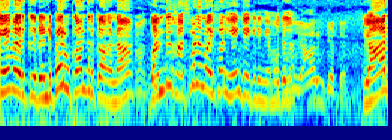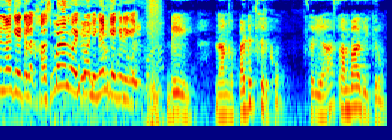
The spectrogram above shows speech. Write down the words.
தேவை இருக்கு? ரெண்டு பேர் உட்கார்ந்து இருக்காங்கன்னா வந்து ஹஸ்பண்ட் அண்ட் ஒய்ஃபான் ஏன் கேக்குறீங்க முதல்ல? யாருன்னு கேட்டேன். யாரெல்லாம் கேட்கல ஹஸ்பண்ட் அண்ட் ஒய்ஃபா நீங்கன்னு கேக்குறீங்க? டேய் நாங்க படிச்சிருக்கோம். சரியா? சம்பாதிக்கிறோம்.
